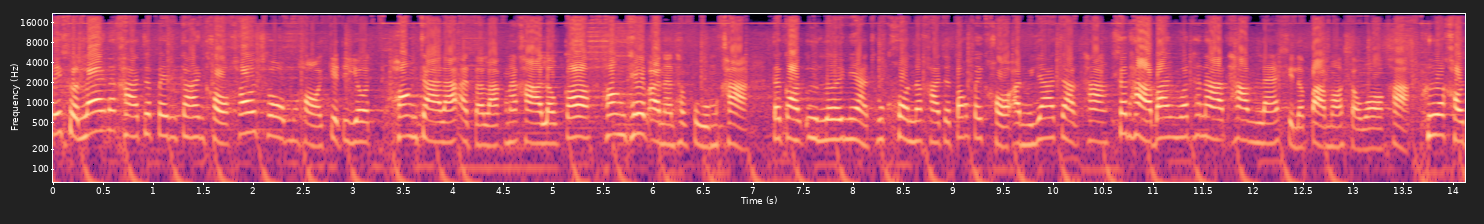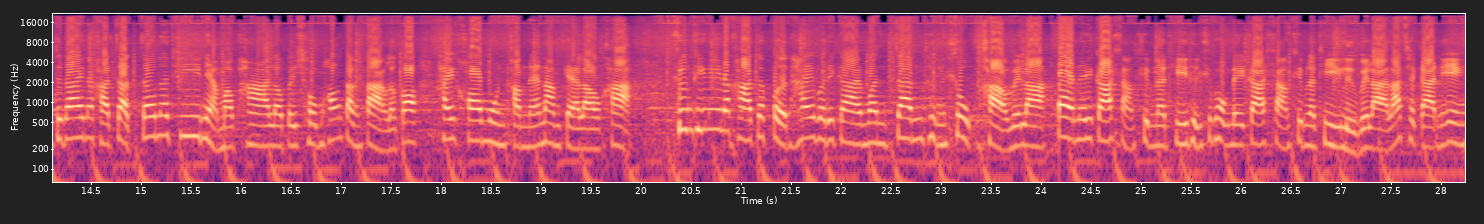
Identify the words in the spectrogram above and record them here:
ในส่วนแรกนะคะจะเป็นการขอเข้าชมหอเกียรติยศ ห้องจาระอัตลักษณ์นะคะ แล้วก็ห้องเทพอนันทภูมิค่ะ แต่ก่อนอื่นเลยเนี่ยทุกคนนะคะจะต้องไปขออนุญาตจากทางสถาบันวัฒนธรรม และศิลปะมสว ค่ะ เพื่อเขาจะได้นะคะจัดเจ้าหน้าที่เนี่ยมาพาเราไปชมห้องต่างๆ แล้วก็ให้ข้อมูลคำแนะนำแก่เราค่ะซึ่งที่นี่นะคะจะเปิดให้บริการวันจันทร์ถึงศุกร์ค่ะ เวลา8นาฬิกา30 นาทีถึง 16นาฬิกา30 นาทีหรือเวลาราชการนี่เอง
